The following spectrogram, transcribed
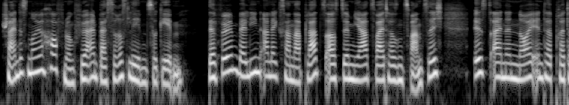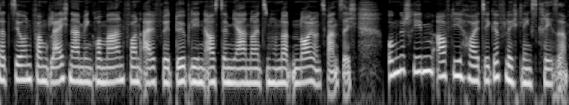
scheint es neue Hoffnung für ein besseres Leben zu geben. Der Film Berlin Alexanderplatz aus dem Jahr 2020 ist eine Neuinterpretation vom gleichnamigen Roman von Alfred Döblin aus dem Jahr 1929, umgeschrieben auf die heutige Flüchtlingskrise.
